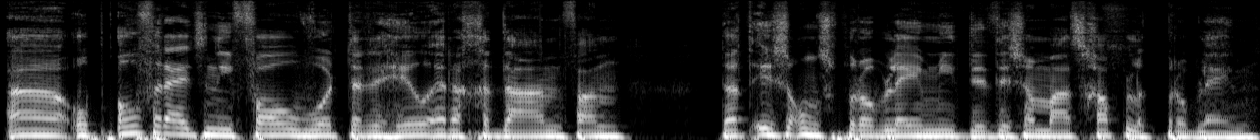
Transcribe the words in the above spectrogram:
uh, op overheidsniveau wordt er heel erg gedaan van dat is ons probleem niet, dit is een maatschappelijk probleem.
